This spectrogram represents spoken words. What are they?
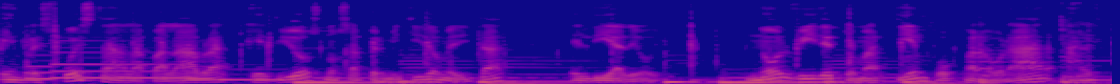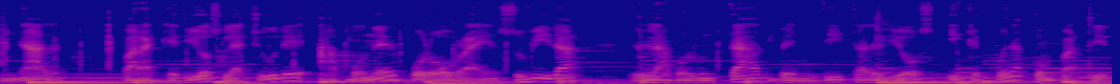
en respuesta a la palabra que Dios nos ha permitido meditar el día de hoy. No olvide tomar tiempo para orar al final, para que Dios le ayude a poner por obra en su vida la voluntad bendita de Dios y que pueda compartir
